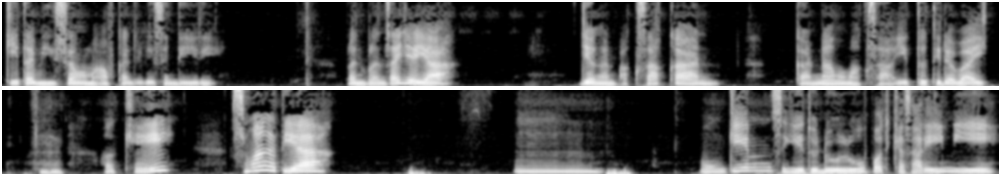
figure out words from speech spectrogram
kita bisa memaafkan diri sendiri. Pelan-pelan saja ya. Jangan paksakan, karena memaksa itu tidak baik. Oke, okay? semangat ya. Hmm, mungkin segitu dulu podcast hari ini.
